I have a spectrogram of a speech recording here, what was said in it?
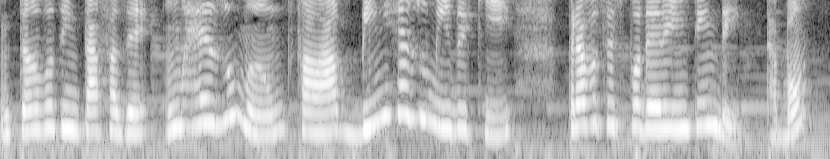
então eu vou tentar fazer um resumão, falar bem resumido aqui para vocês poderem entender, tá bom?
